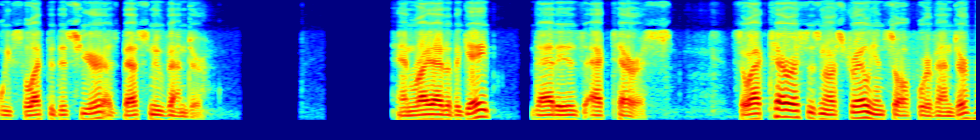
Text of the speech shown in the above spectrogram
we've selected this year as best new vendor. And right out of the gate, that is Acterys. So Acterys is an Australian software vendor,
